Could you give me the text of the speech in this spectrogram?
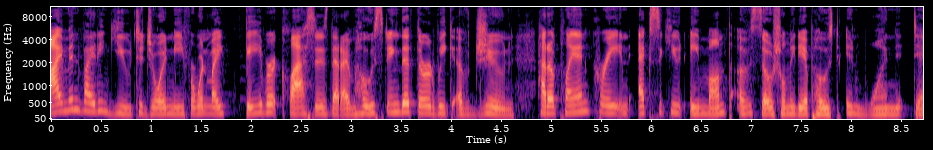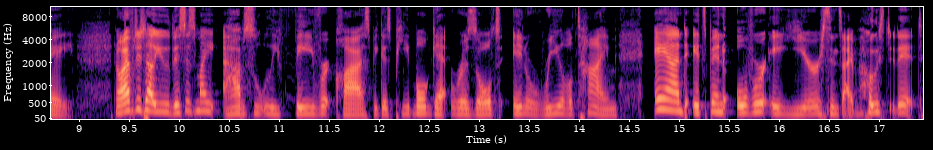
I'm inviting you to join me for one of my favorite classes that I'm hosting the third week of June how to plan, create, and execute a month of social media post in one day. Now, I have to tell you, this is my absolutely favorite class because people get results in real time, and it's been over a year since I've hosted it.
